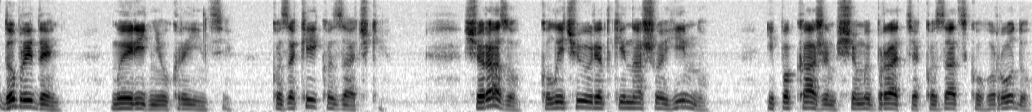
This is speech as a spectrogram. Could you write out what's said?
Добрий день, мої рідні українці, козаки й козачки. Щоразу, коли чую рядки нашого гімну і покажем, що ми браття козацького роду,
